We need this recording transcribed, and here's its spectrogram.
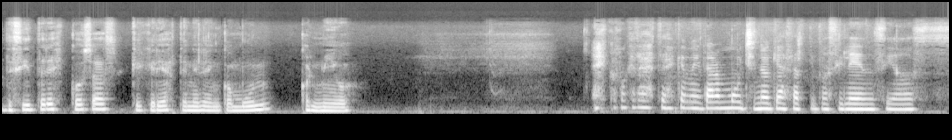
Decí tres cosas que querías tener en común conmigo. Es como que tal vez tenés que meditar mucho y no que hacer tipo silencios.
